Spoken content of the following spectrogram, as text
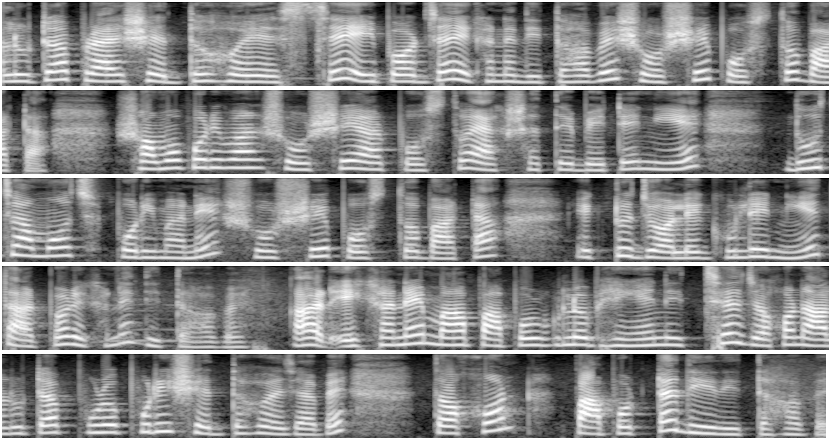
আলুটা প্রায় সেদ্ধ হয়ে এসছে। এই পর্যায়ে এখানে দিতে হবে সর্ষে, পোস্ত, বাটা। সমপরিমাণ সর্ষে আর পোস্ত একসাথে বেটে নিয়ে দু চামচ পরিমাণে সর্ষে, পোস্ত, বাটা একটু জলে গুলে নিয়ে তারপর এখানে দিতে হবে। আর এখানে মা পাঁপড়গুলো ভেঙে নিচ্ছে। যখন আলুটা পুরোপুরি সেদ্ধ হয়ে যাবে, তখন পাঁপড়টা দিয়ে দিতে হবে।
